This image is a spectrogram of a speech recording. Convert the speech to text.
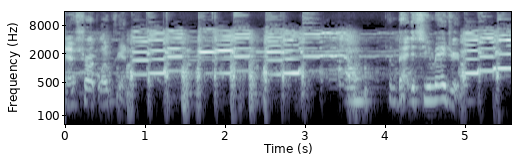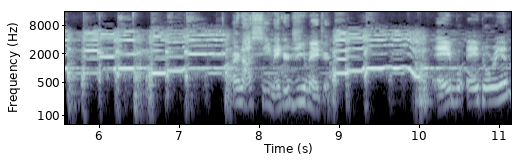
F sharp Locrian, and back to C major, or not C major, G major, A A Dorian,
